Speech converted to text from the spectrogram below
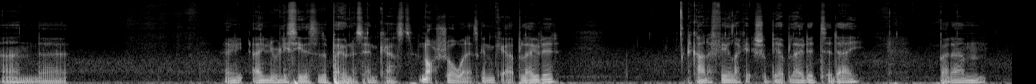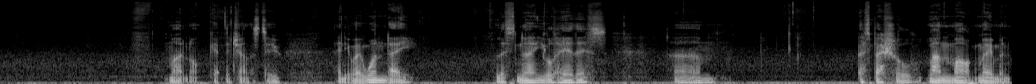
and uh, I, only really see this as a bonus hencast. Not sure when it's going to get uploaded. I kind of feel like it should be uploaded today, but um, might not get the chance to. Anyway, one day, listener, you'll hear this. Um, a special landmark moment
